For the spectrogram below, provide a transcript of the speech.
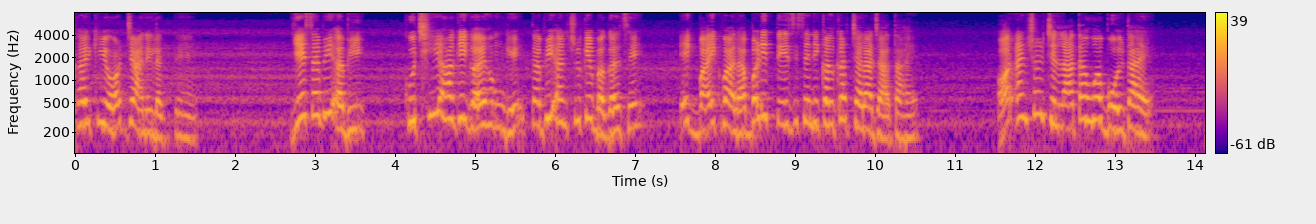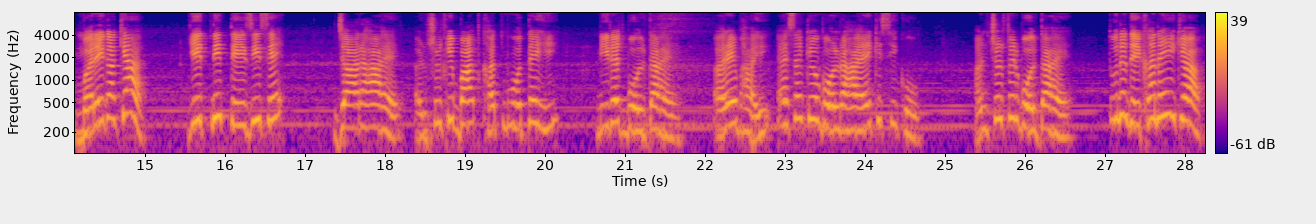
घर की ओर जाने लगते हैं। ये सभी अभी कुछ ही आगे गए होंगे, तभी अंशु के बगल से एक बाइक वाला बड़ी तेज़ी से निकलकर चला जाता है। और अंशुल चिल्लाता हुआ बोलता है, मरेगा क्या? ये इतनी तेज़ी से जा रहा है। अंशुल की बात खत्म होते ही नीरज बोलता है अरे भाई, ऐसा क्यों बोल रहा है किसी को? अंशुल फिर बोलता है, तूने देखा नहीं क्या?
